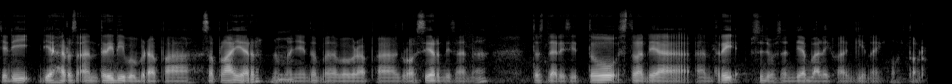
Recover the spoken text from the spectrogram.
jadi dia harus antri di beberapa supplier namanya itu beberapa grosir di sana. Terus dari situ setelah dia antri pesan dia balik lagi naik motor.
